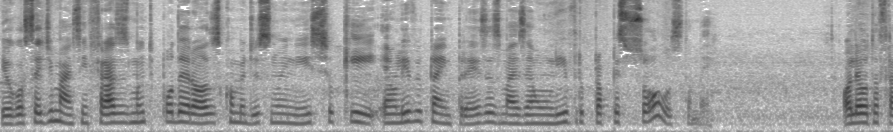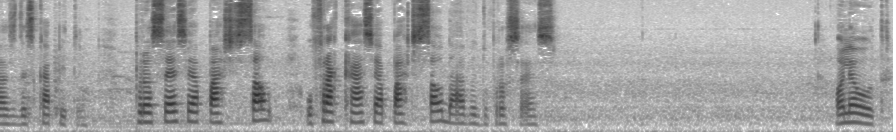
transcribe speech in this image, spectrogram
Eu gostei demais. Tem frases muito poderosas, como eu disse no início, que é um livro para empresas, mas é um livro para pessoas também. Olha outra frase desse capítulo. O processo é a parte sal... o fracasso é a parte saudável do processo. Olha outra.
